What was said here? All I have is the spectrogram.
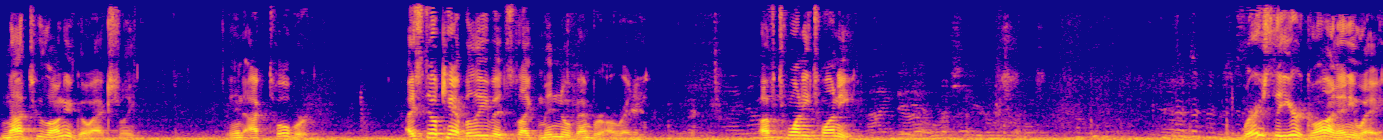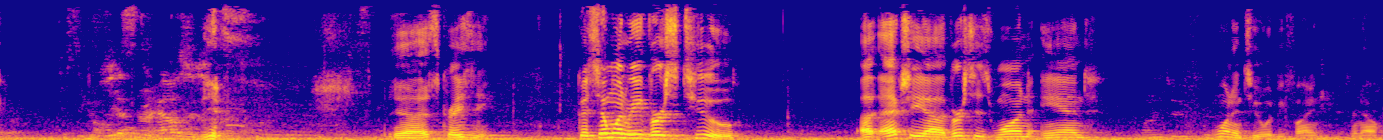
not too long ago, actually, in October. I still can't believe it's like mid November already of 2020. Where's the year gone anyway? Yeah, yeah that's crazy. Could someone read verse 2? Uh, actually, uh, verses 1 and 1 and 2 would be fine for now.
